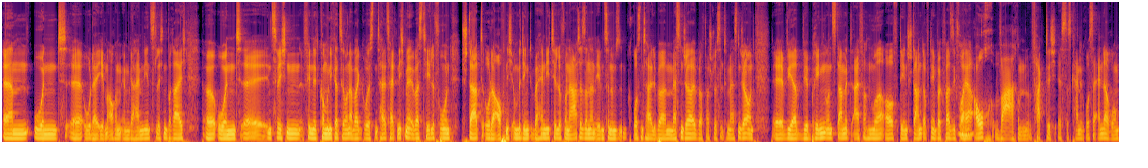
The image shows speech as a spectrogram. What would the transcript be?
ähm, und äh, oder eben auch im, im geheimdienstlichen Bereich. Äh, und äh, inzwischen findet Kommunikation aber größtenteils halt nicht mehr übers Telefon statt oder auch nicht unbedingt über Handytelefonate, sondern eben zu einem großen Teil über Messenger, über verschlüsselte Messenger. Und äh, wir, wir bringen uns damit einfach nur auf den Stand, auf dem wir quasi vorher mhm. auch waren. Faktisch ist es keine große Änderung.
